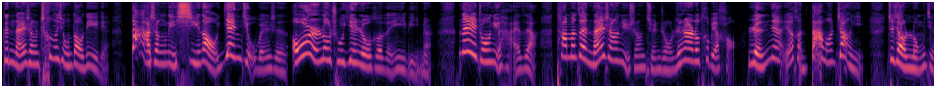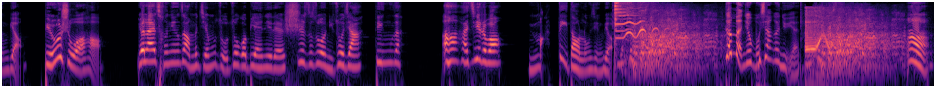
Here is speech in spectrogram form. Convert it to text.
跟男生称兄道弟的，大声的嬉闹，烟酒纹身，偶尔露出阴柔和文艺的一面。那种女孩子呀，她们在男生女生群中人缘都特别好，人呢也很大方仗义，这叫龙井婊。比如说哈。原来曾经在我们节目组做过编辑的狮子座女作家钉子，啊，还记着不？妈，地道龙井婊，根本就不像个女人。嗯，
